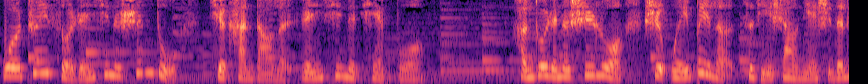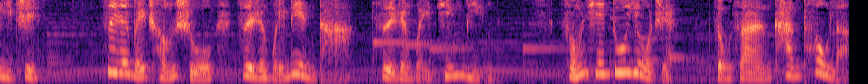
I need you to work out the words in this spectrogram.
我追索人心的深度，却看到了人心的浅薄。很多人的失落是违背了自己少年时的励志，自认为成熟，自认为练达，自认为精明。从前多幼稚，总算看透了，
